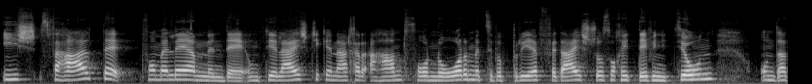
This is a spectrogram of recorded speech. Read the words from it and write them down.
ist das Verhalten des Lernenden und die Leistungen nachher anhand von Normen zu überprüfen. Das ist schon so eine Definition und an,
